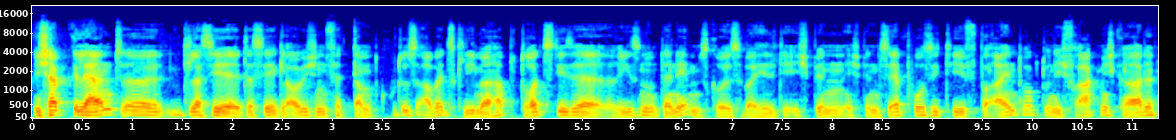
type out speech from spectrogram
Ich habe gelernt, äh, dass ihr, dass ihr, glaube ich, ein verdammt gutes Arbeitsklima habt, trotz dieser riesen Unternehmensgröße bei Hilti. Ich bin, ich bin sehr positiv beeindruckt und ich frage mich gerade,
